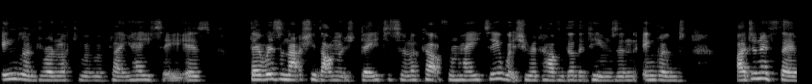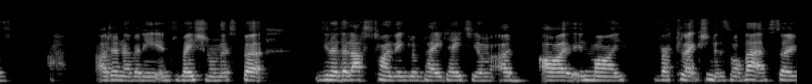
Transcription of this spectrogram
England are unlucky with with playing Haiti is there isn't actually that much data to look at from Haiti, which you would have with other teams in England. I don't know if they've, I don't have any information on this, but you know, the last time England played Haiti, I, I in my recollection, it's not there. So,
